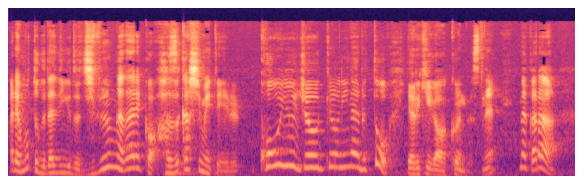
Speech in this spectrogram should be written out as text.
あるいはもっと具体的に言うと自分が誰かを恥ずかしめている。こういう状況になるとやる気が湧くんですね。だから、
